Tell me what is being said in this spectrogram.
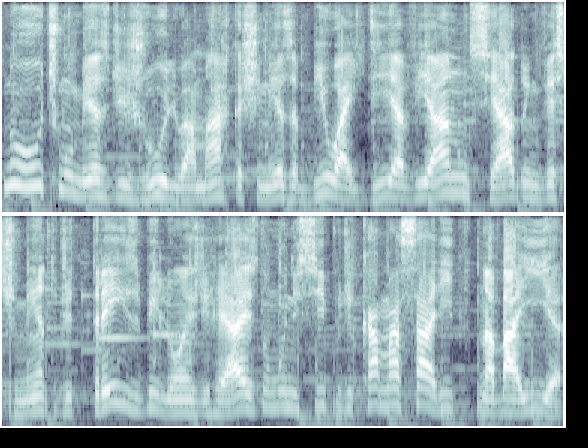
No último mês de julho, a marca chinesa BYD havia anunciado um investimento de 3 bilhões de reais no município de Camaçari, na Bahia,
